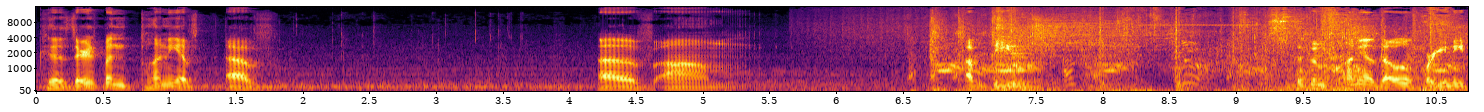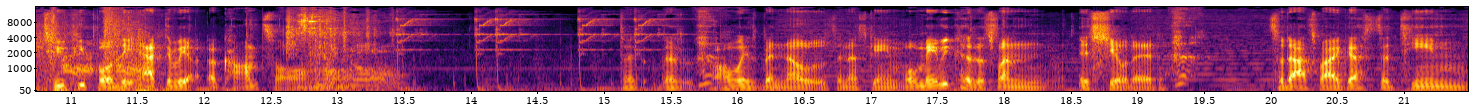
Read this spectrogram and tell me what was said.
Because there's been plenty of, of, of, um, of these. There's been plenty of those where you need two people to activate a console. There's, there's always been those in this game. Well, maybe because this one is shielded. So that's why I guess the team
